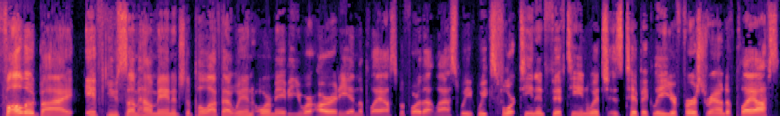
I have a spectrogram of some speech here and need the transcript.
Followed by if you somehow manage to pull off that win, or maybe you were already in the playoffs before that last week, weeks 14 and 15, which is typically your first round of playoffs,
